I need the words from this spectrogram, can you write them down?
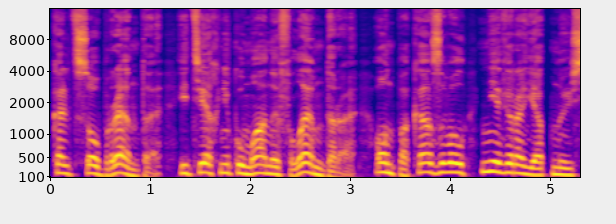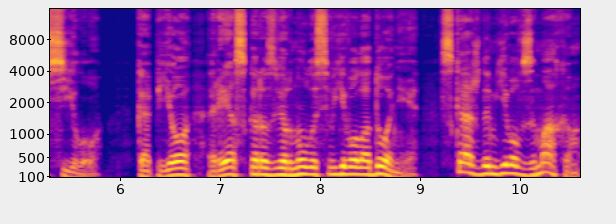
кольцо Брента и технику маны Флемдера, он показывал невероятную силу. Копье резко развернулось в его ладони. С каждым его взмахом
